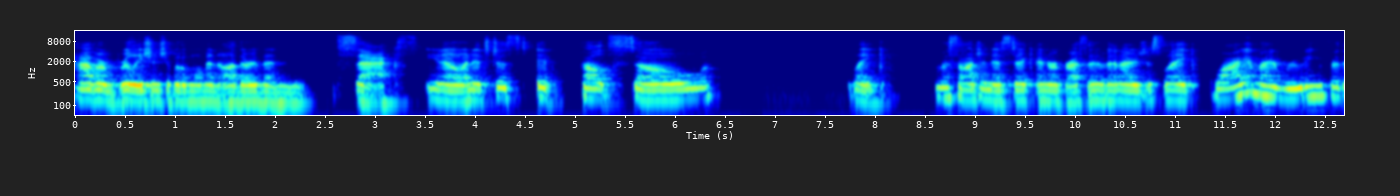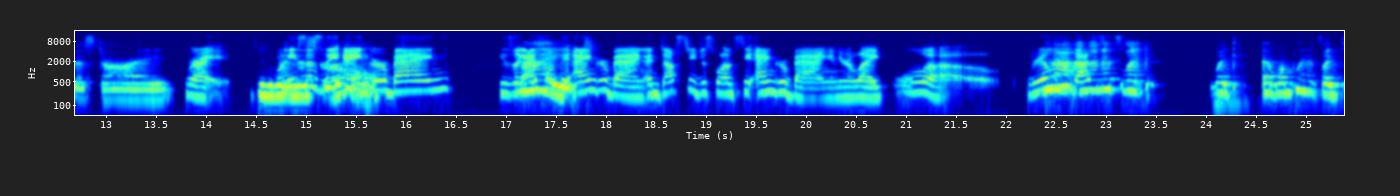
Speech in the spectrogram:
have a relationship with a woman other than sex you know and it's just it felt so like misogynistic and regressive and i was just like why am i rooting for this guy Right. When he says girl? the anger bang, he's like, I just want the anger bang. And Dusty just wants the anger bang. And you're like, whoa. Really? Yeah, That's and then it's like, like at one point, it's like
